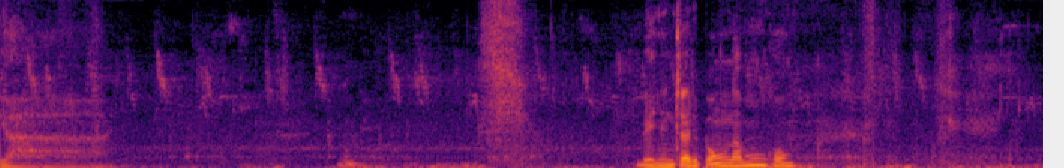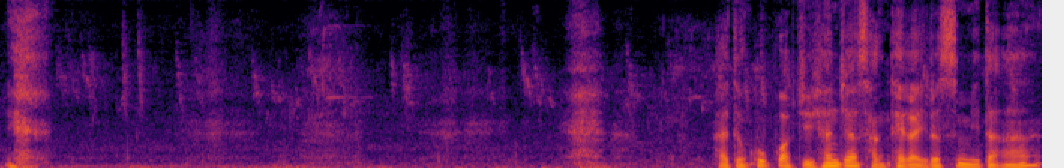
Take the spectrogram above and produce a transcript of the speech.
이야. 몇 년짜리 뽕나무인고? 하여튼 국밥집 현장 상태가 이렇습니다.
